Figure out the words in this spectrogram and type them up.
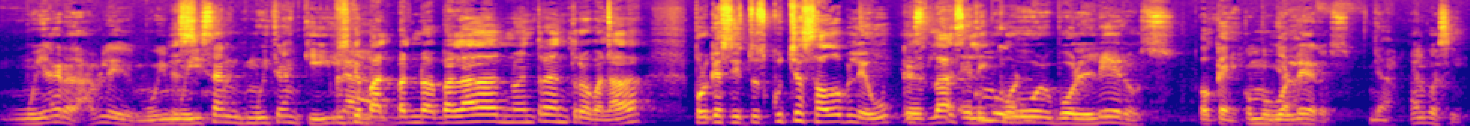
muy agradable, muy, muy, Es- san- muy tranquila. Es que bal- bal- balada no entra dentro de balada, porque si tú escuchas AW, que es, la, el como icono- boleros. Ok, Como boleros. ya. Algo así.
